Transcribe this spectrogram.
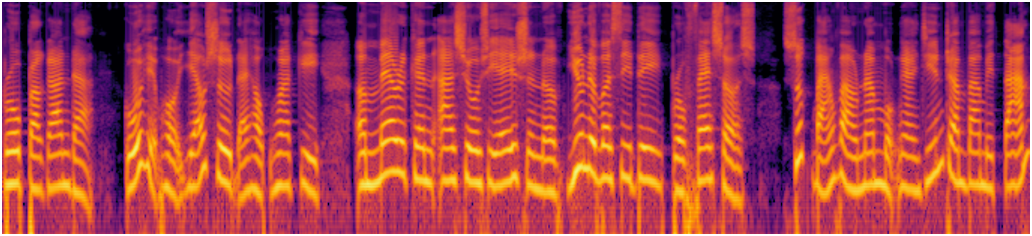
Propaganda của Hiệp hội Giáo sư Đại học Hoa Kỳ, American Association of University Professors, xuất bản vào năm 1938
